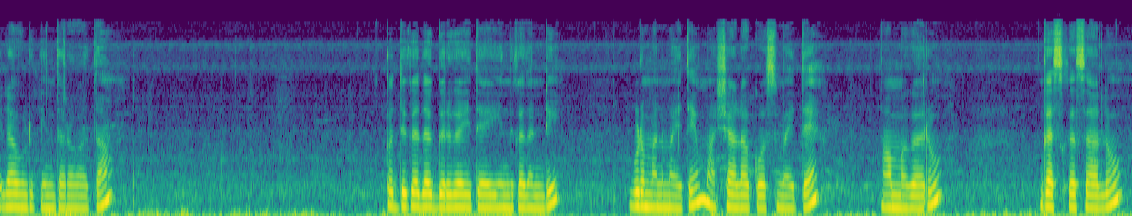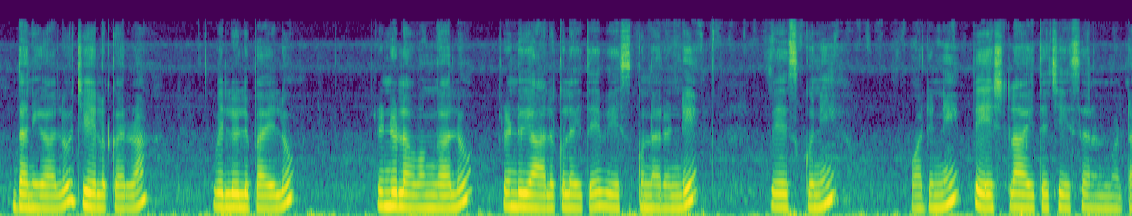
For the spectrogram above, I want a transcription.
ఇలా ఉడికిన తర్వాత కొద్దిగా దగ్గరగా అయితే అయ్యింది కదండి. ఇప్పుడు మనమైతే మసాలా కోసం అయితే అమ్మగారు గసగసాలు ధనియాలు జీలకర్ర వెల్లుల్లిపాయలు రెండు లవంగాలు రెండు యాలకులు అయితే వేసుకున్నారండి. వేసుకుని వాటిని పేస్ట్లా అయితే చేశారనమాట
